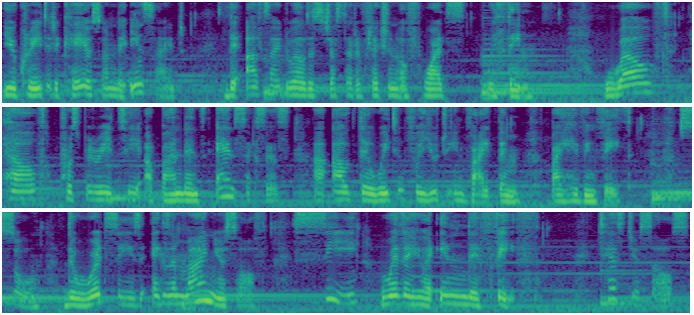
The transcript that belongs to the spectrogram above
You created a chaos on the inside. The outside world is just a reflection of what's within. Wealth, health, prosperity, abundance, and success are out there waiting for you to invite them by having faith. So, the word says, examine yourself, see whether you are in the faith. Test yourselves.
